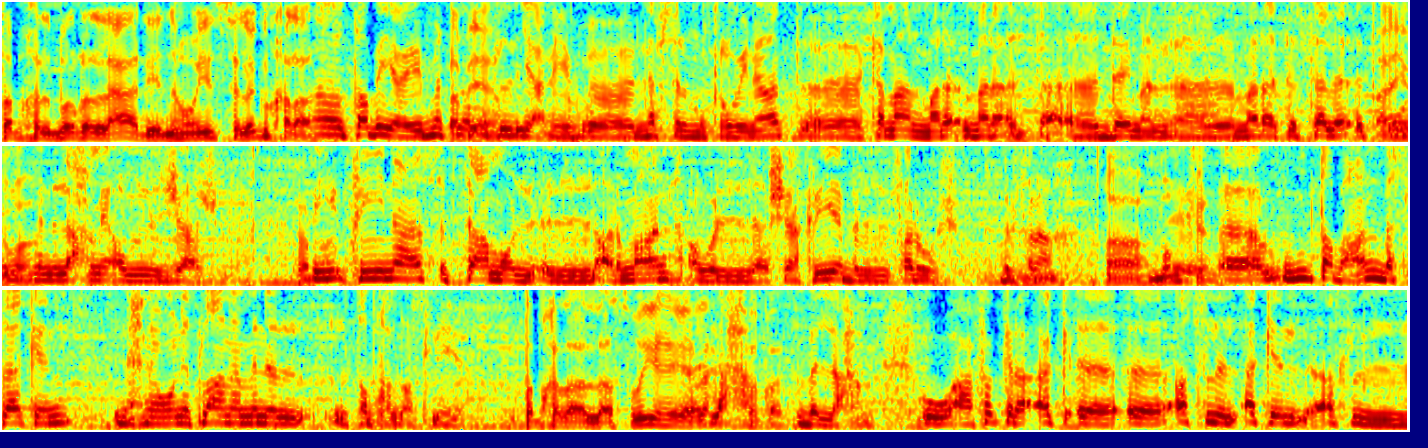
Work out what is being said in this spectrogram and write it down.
طبخ البرغل العادي إنه هو ينسلق وخلاص آه، طبيعي مثل طبيعي. مثل يعني آه، نفس المكونات آه، كمان مرق مرق آه، دائما آه، مرقة السلق تكون أيوة. من اللحمة أو من الدجاج. في في ناس بتعمل الأرمان أو الشاكرية بالفروج بالفراخ. آه ممكن. آه، طبعا بس لكن نحن هون طلعنا من الطبخة الأصلية. الطبخة الأصلية هي لحم فقط. باللحم. وعلى فكرة أك... آه، آه، أصل الأكل أصل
